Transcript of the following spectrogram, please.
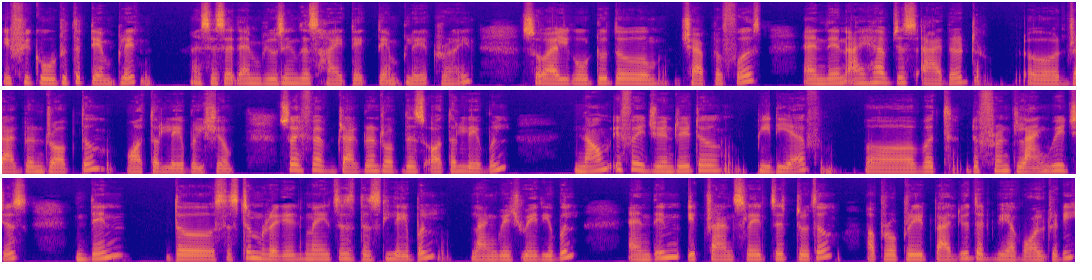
if you go to the template as I said, I'm using this high-tech template, right? So I'll go to the chapter first, and then I have just added, uh, dragged and dropped the author label here. So if I've dragged and dropped this author label, now if I generate a PDF uh, with different languages, then the system recognizes this label language variable and then it translates it to the appropriate value that we have already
